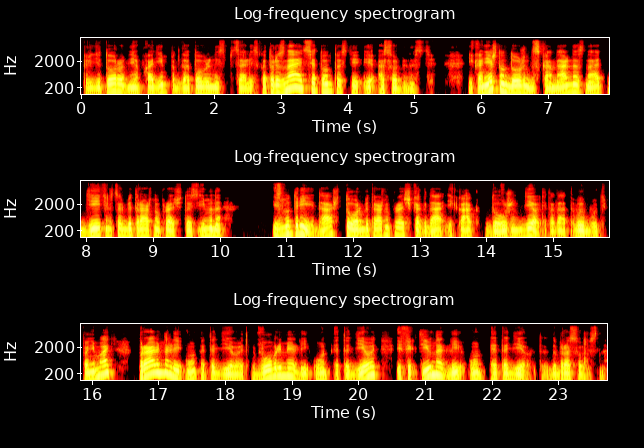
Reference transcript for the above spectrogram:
кредитору необходим подготовленный специалист, который знает все тонкости и особенности. И, конечно, он должен досконально знать деятельность арбитражного управляющего, то есть именно изнутри, да, что арбитражный управляющий, когда и как должен делать. И тогда вы будете понимать, правильно ли он это делает, вовремя ли он это делает, эффективно ли он это делает, добросовестно.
